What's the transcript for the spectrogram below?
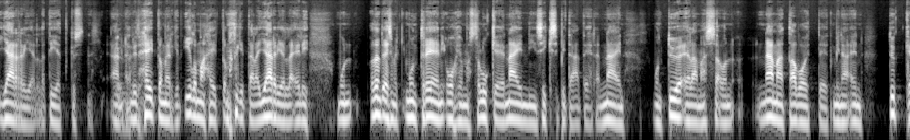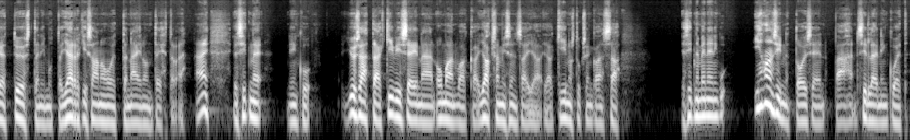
järjellä, tiedätkö, Kyllä. nyt heittomerkit, ilmaheittomerkit täällä järjellä, eli mun, otan esimerkki, mun treeniohjelmassa lukee näin, niin siksi pitää tehdä näin. Mun työelämässä on nämä tavoitteet, minä en tykkää työstäni, mutta järki sanoo, että näin on tehtävä. Näin. Ja sitten ne niin kuin, jysähtää kiviseinään oman vaikka jaksamisensa ja, ja kiinnostuksen kanssa, ja sitten ne menee niin kuin ihan sinne toiseen päähän silleen, niin kuin, että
